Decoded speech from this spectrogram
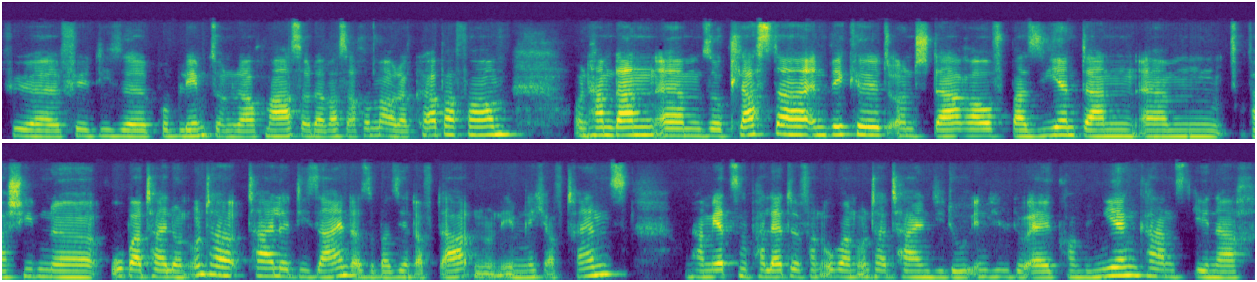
für, für diese Problemzonen oder auch Maße oder was auch immer oder Körperform und haben dann ähm, so Cluster entwickelt und darauf basierend dann ähm, verschiedene Oberteile und Unterteile designt, also basierend auf Daten und eben nicht auf Trends und haben jetzt eine Palette von Ober- und Unterteilen, die du individuell kombinieren kannst, je nach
